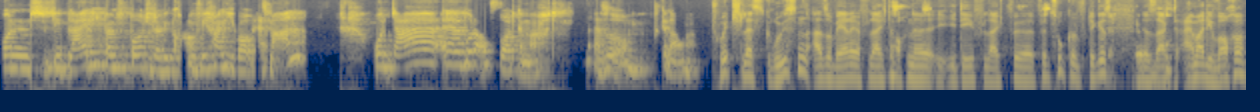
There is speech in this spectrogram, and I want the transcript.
und wie bleibe ich beim Sport oder wie, wie fange ich überhaupt erstmal an. Und da äh, wurde auch Sport gemacht. Also, genau. Twitch lässt grüßen, also wäre ja vielleicht auch eine Idee vielleicht für, für zukünftiges. Der sagt einmal die Woche,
